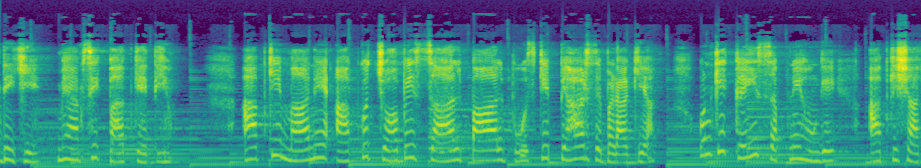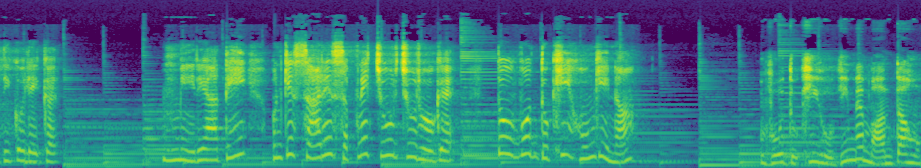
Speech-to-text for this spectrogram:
देखिए मैं आपसे एक बात कहती हूँ। आपकी माँ ने आपको 24 साल पाल पोस के प्यार से बड़ा किया। उनके कई सपने होंगे आपकी शादी को लेकर। मेरे आते ही उनके सारे सपने चूर चूर हो गए तो वो दुखी होंगी ना? वो दुखी होगी मैं मानता हूँ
